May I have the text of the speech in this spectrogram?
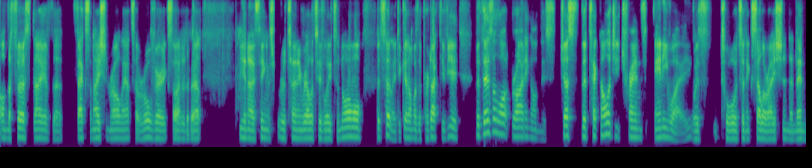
on the first day of the vaccination rollout, so we're all very excited about you know things returning relatively to normal but certainly to get on with a productive year. But there's a lot riding on this. Just the technology trends anyway was towards an acceleration and then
